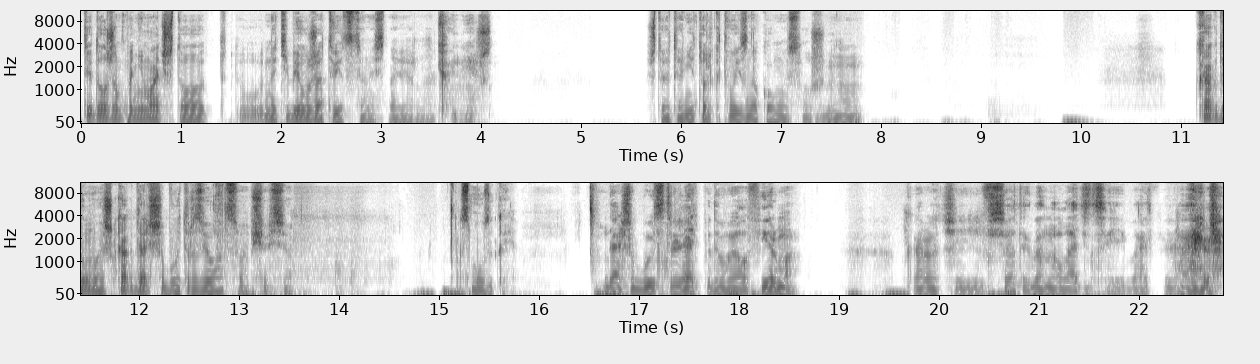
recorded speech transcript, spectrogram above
ты должен понимать, что на тебе уже ответственность, наверное. Конечно. Что это не только твои знакомые слушают. Ну, Как думаешь, как дальше будет развиваться вообще все с музыкой? дальше будет стрелять по ДВЛ фирма. Короче, и все тогда наладится, ебать, понимаешь?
